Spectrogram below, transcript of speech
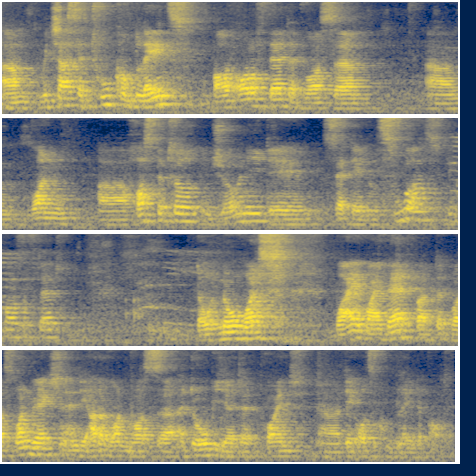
um, we just had two complaints about all of that. That was uh, um, one uh, hospital in Germany. They said they will sue us because of that. Don't know what, why, why that, but that was one reaction. And the other one was uh, Adobe at that point. Uh, they also complained about campaign.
